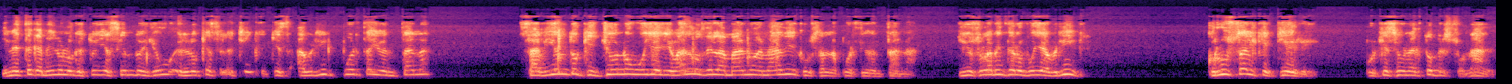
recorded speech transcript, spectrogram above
Y en este camino lo que estoy haciendo yo es lo que hace la chica, que es abrir puertas y ventanas sabiendo que yo no voy a llevarlos de la mano a nadie a cruzar la puerta y ventana. Yo solamente los voy a abrir. Cruza el que quiere, porque ese es un acto personal.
